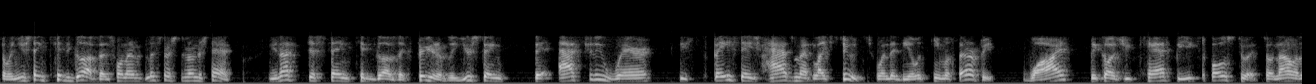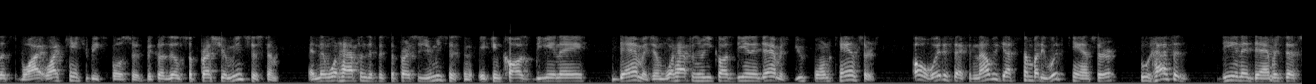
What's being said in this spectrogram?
So when you're saying kid gloves, I just want our listeners to understand, you're not just saying kid gloves like figuratively. You're saying they actually wear these space age hazmat like suits when they deal with chemotherapy. Why? Because you can't be exposed to it. So now let's why why can't you be exposed to it? Because it'll suppress your immune system. And then what happens if it suppresses your immune system? It can cause DNA damage. And what happens when you cause DNA damage? You form cancers. Oh, wait a second. Now we got somebody with cancer who has a DNA damage that's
